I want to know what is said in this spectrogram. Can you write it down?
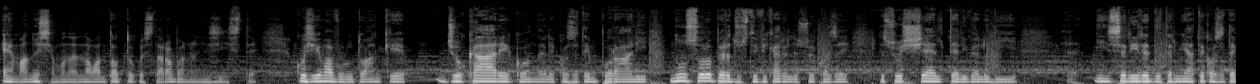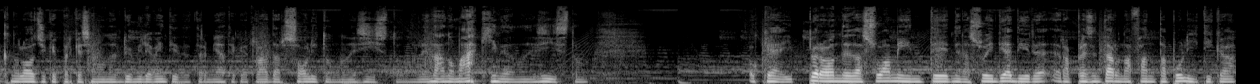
eh ma noi siamo nel 98, questa roba non esiste. Kojima ha voluto anche giocare con le cose temporali, non solo per giustificare le sue cose, le sue scelte a livello di eh, di inserire determinate cose tecnologiche perché siamo nel 2020 e determinate che il radar solito non esistono, le nanomacchine non esistono ok? Però nella sua mente, nella sua idea di rappresentare una fantapolitica,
